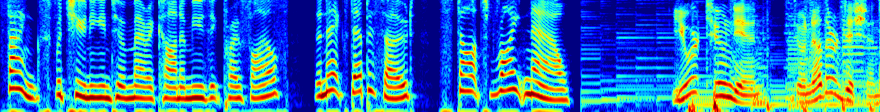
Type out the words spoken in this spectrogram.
Thanks for tuning into Americana Music Profiles. The next episode starts right now. You are tuned in to another edition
